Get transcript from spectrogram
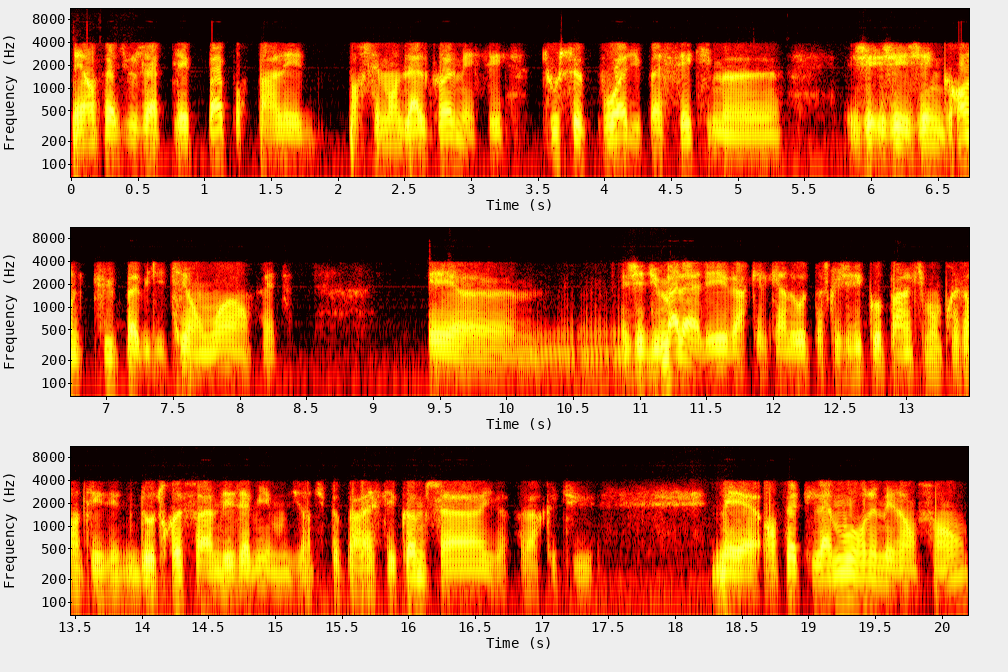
Mais en fait, je vous appelais pas pour parler forcément de l'alcool, mais c'est tout ce poids du passé qui me. J'ai une grande culpabilité en moi, en fait. Et euh, j'ai du mal à aller vers quelqu'un d'autre parce que j'ai des copains qui m'ont présenté d'autres femmes, des amis m'ont disant tu peux pas rester comme ça, il va falloir que tu. Mais euh, en fait, l'amour de mes enfants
